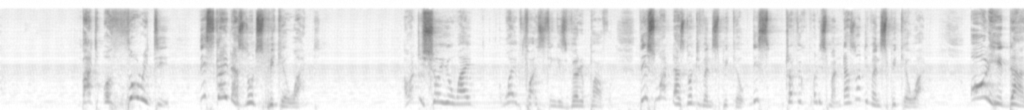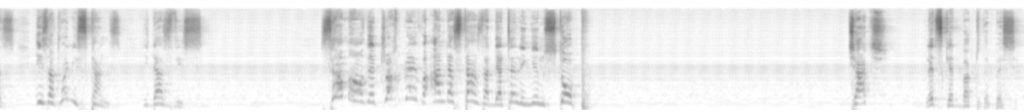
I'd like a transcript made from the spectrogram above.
But authority, this guy does not speak a word. I want to show you why why fasting is very powerful. This one does not even speak a this traffic policeman does not even speak a word. All he does is that when he stands, he does this. Somehow the truck driver understands that they're telling him stop. Church, let's get back to the basic.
